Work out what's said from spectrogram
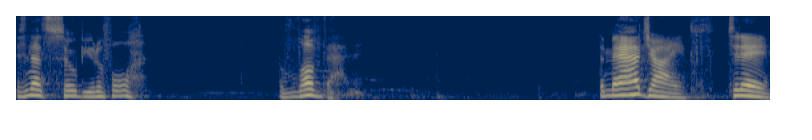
Isn't that so beautiful? I love that. The Magi today,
